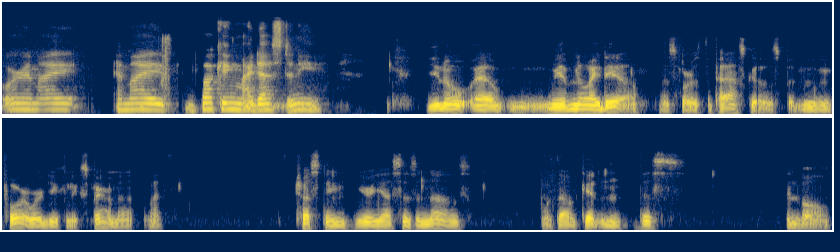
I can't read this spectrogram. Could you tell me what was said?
Or am I am I bucking my destiny? You know, uh, we have no idea as far as the past goes, but moving forward, you can experiment with trusting your yeses and nos without getting this involved.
